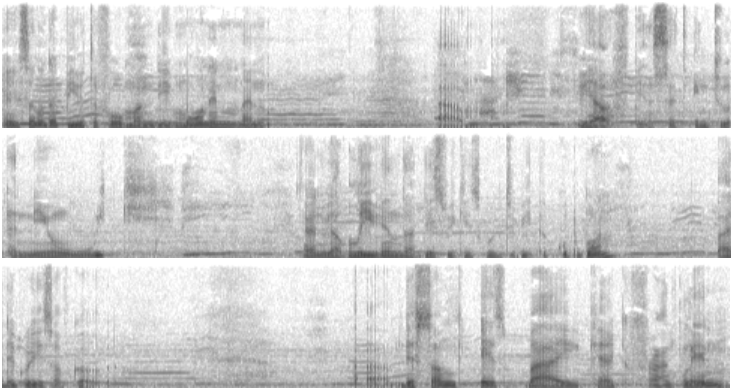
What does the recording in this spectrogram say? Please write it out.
It's another beautiful Monday morning, and um, we have been set into a new week, and we are believing that this week is going to be a good one by the grace of God. The song is by Kirk Franklin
